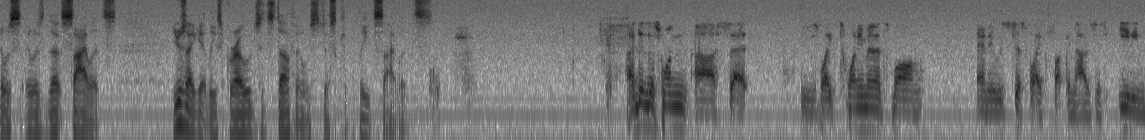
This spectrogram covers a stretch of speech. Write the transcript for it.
It was it was the silence. Usually I get at least groans and stuff. It was just complete silence. I did this one uh, set. It was like 20 minutes long, and it was just like fucking. I was just eating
